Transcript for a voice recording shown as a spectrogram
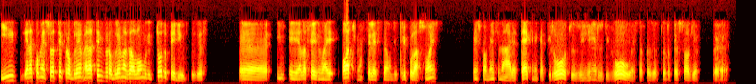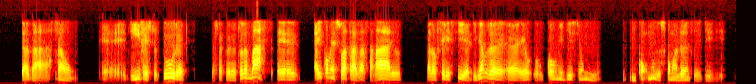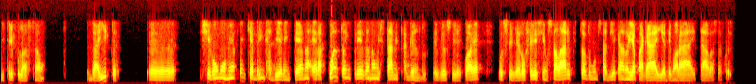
E ela começou a ter problemas, ela teve problemas ao longo de todo o período. Dizer, é, ela fez uma ótima seleção de tripulações, principalmente na área técnica, pilotos, engenheiros de voo, essa coisa, todo o pessoal de, é, da, da ação é, de infraestrutura, essa coisa toda, mas é, aí começou a atrasar salário, ela oferecia, digamos, é, é eu, como me disse um, um, dos comandantes de, de, de, tripulação da ITA, é, chegou um momento em que a brincadeira interna era quanto a empresa não está me pagando, quer dizer, ou seja, qual é, ou seja, ela oferecia um salário que todo mundo sabia que ela não ia pagar, ia demorar e tal, essa coisa.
